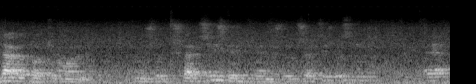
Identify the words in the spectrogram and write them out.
já que eu estou aqui no, Instituto de Estatística, a gente vem no Instituto de Estatística, seguinte, é,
